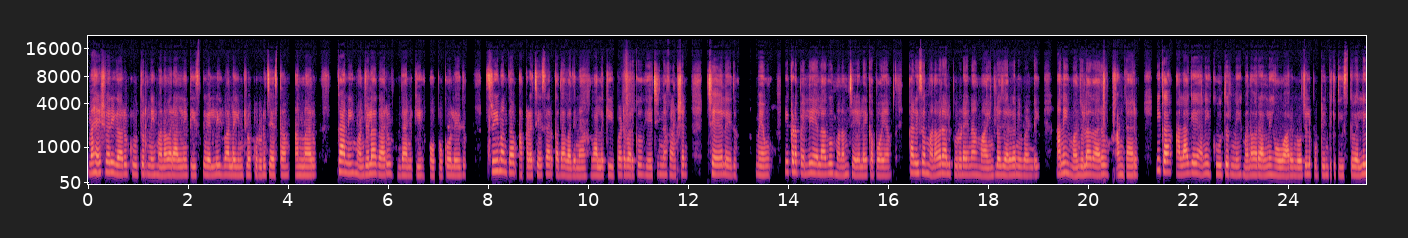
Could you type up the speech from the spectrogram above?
మహేశ్వరిగారు కూతుర్ని, మనవరాల్ని తీసుకువెళ్ళి వాళ్ళ ఇంట్లో పురుడు చేస్తాం అన్నారు. కానీ మంజులాగారు దానికి ఒప్పుకోలేదు. శ్రీమంతం అక్కడ చేశారు కదా వదిన వాళ్ళకి ఇప్పటివరకూ ఏ చిన్న ఫంక్షన్ చేయలేదు మేము. ఇక్కడ పెళ్ళి ఎలాగూ మనం చేయలేకపోయాం. కనీసం మనవరాలి పురుడైనా మా ఇంట్లో జరగనివ్వండి అని మంజులాగారు అంటారు. ఇక అలాగే అని కూతుర్ని, మనవరాల్ని ఓ వారం రోజులు పుట్టింటికి తీసుకువెళ్ళి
